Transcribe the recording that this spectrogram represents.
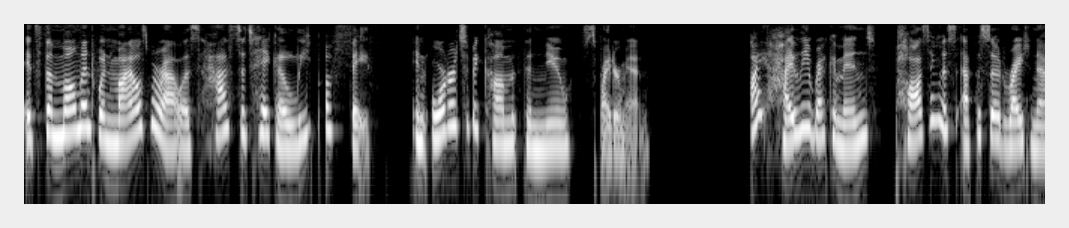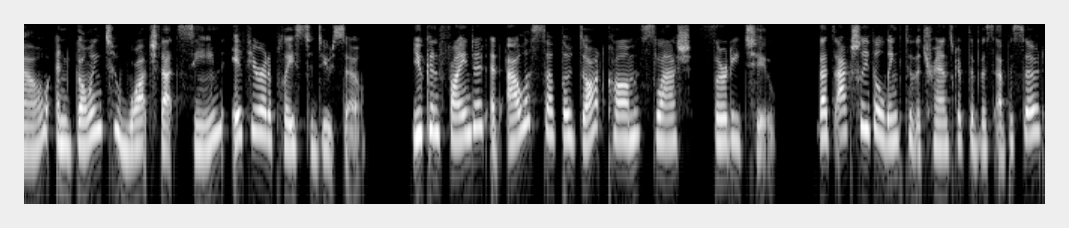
It's the moment when Miles Morales has to take a leap of faith in order to become the new Spider Man. I highly recommend pausing this episode right now and going to watch that scene if you're at a place to do so. You can find it at alicesudlow.com slash 32. That's actually the link to the transcript of this episode,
